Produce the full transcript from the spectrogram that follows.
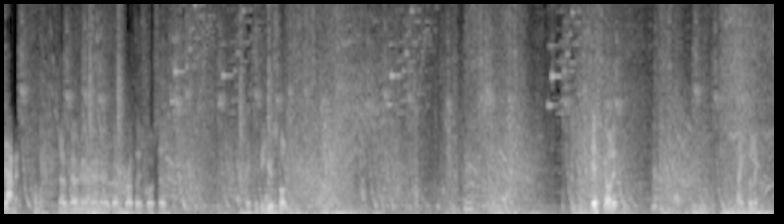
Damn it! Come on. No, no, no, no, no. Gotta grab those four. They could be useful. Yes, got it. Thankfully.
